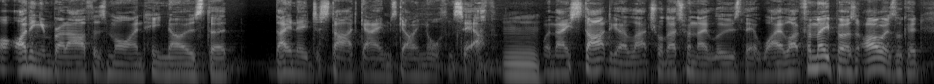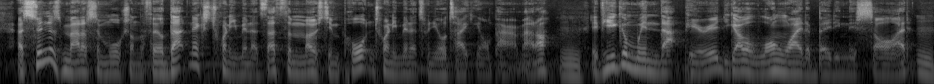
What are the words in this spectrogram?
I I think in Brad Arthur's mind, he knows that they need to start games going north and south. Mm. When they start to go lateral, that's when they lose their way. Like for me personally, I always look at as soon as Matterson walks on the field, that next 20 minutes, that's the most important 20 minutes when you're taking on Parramatta. Mm. If you can win that period, you go a long way to beating this side. Mm.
